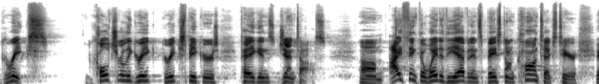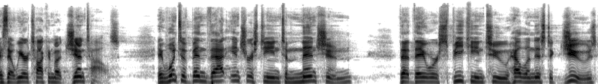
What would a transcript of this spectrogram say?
Greeks, culturally Greek, Greek speakers, pagans, Gentiles. Um, I think the weight of the evidence based on context here is that we are talking about Gentiles. It wouldn't have been that interesting to mention that they were speaking to Hellenistic Jews.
